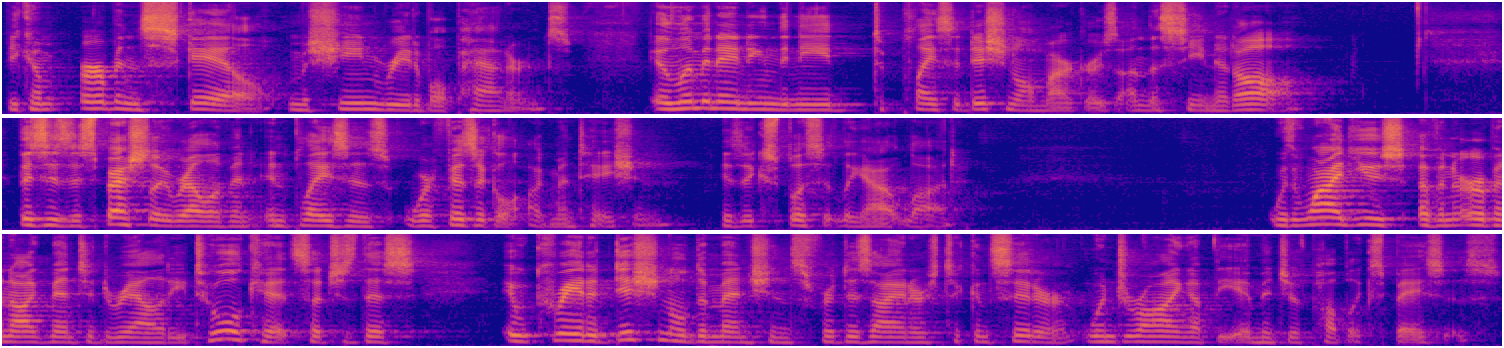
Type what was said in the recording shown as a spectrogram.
become urban scale, machine readable patterns, eliminating the need to place additional markers on the scene at all. This is especially relevant in places where physical augmentation is explicitly outlawed. With wide use of an urban augmented reality toolkit such as this, It would create additional dimensions for designers to consider when drawing up the image of public spaces.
